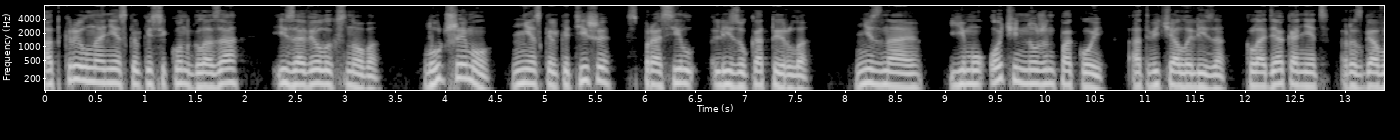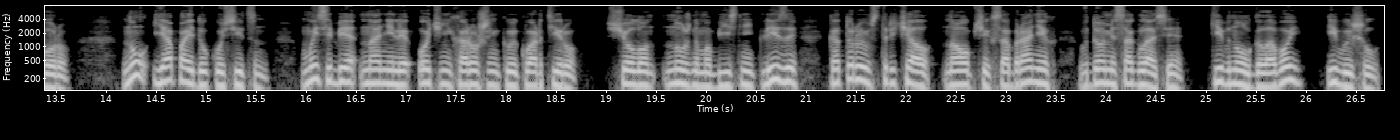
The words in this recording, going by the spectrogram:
открыл на несколько секунд глаза и завел их снова. «Лучше ему?» — несколько тише спросил Лизу Катырла. «Не знаю. Ему очень нужен покой», — отвечала Лиза, кладя конец разговору. «Ну, я пойду, Кусицын. Мы себе наняли очень хорошенькую квартиру», — счел он нужным объяснить Лизы, которую встречал на общих собраниях в Доме Согласия, кивнул головой и вышел.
